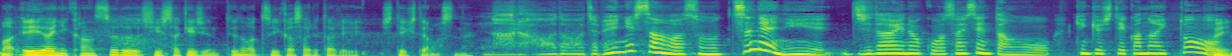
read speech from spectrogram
まあ、AI に関する審査基準っていうのが追加されたりしてきてますね。なるほどじゃあ弁理士さんはその常に時代のこう最先端を研究していかないと、はい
